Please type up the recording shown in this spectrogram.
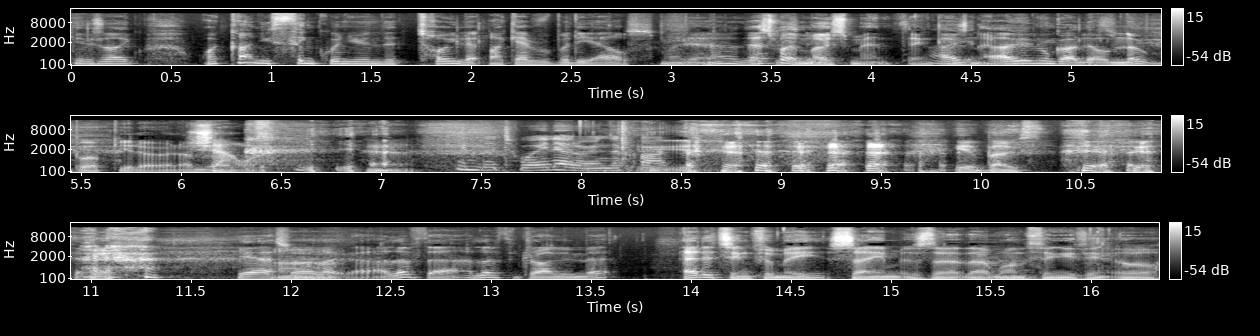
she's like, "Why can't you think when you're in the toilet like everybody else?" I'm like, Yeah, "No, that's where where is- most men think, I, isn't it? I've even got a little notebook, you know. And I'm shower. Like, yeah. In the toilet or in the car? yeah, both. yeah, so I Ah. like that. I love that. I love the driving bit. Editing for me, same as that, that one thing you think, oh,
